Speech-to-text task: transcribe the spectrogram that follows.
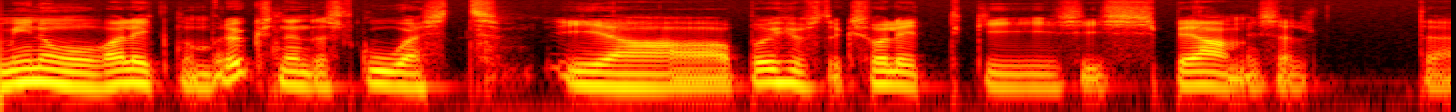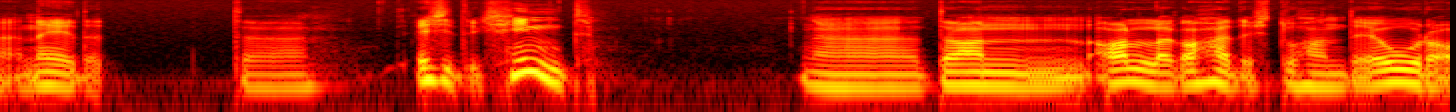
minu valik number üks nendest kuuest ja põhjusteks olidki siis peamiselt äh, need, et äh, esiteks hind, äh, ta on alla kaheteist tuhande euro,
